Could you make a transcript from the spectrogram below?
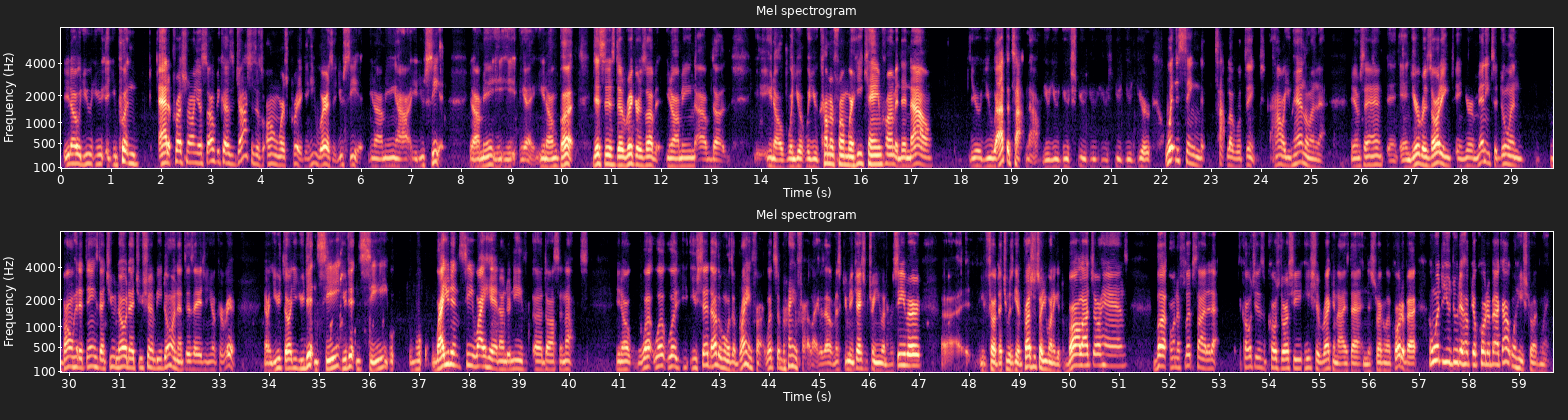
you know, you you you putting added pressure on yourself because Josh is his own worst critic and he wears it. You see it. You know what I mean? You see it. You know what I mean? He, he, yeah, you know, but this is the rigors of it. You know what I mean? Of the, you know, when you're when you coming from where he came from, and then now you you at the top now. You you you you you you, you you're witnessing top level things. How are you handling that? You know what I'm saying? And, and you're resorting and you're many to doing boneheaded things that you know that you shouldn't be doing at this age in your career. I mean, you thought you, you didn't see, you didn't see why you didn't see Whitehead underneath uh, Dawson Knox. You know what? What? What? You said the other one was a brain fart. What's a brain fart like? Was that a miscommunication between you and the receiver? Uh, you felt that you was getting pressure, so you want to get the ball out your hands. But on the flip side of that, the coaches, Coach Dorsey, he should recognize that in the struggling quarterback. And what do you do to help your quarterback out when he's struggling?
